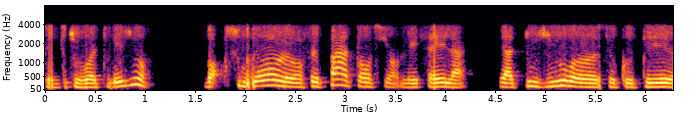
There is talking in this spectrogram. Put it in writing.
ce que tu vois tous les jours. Bon, souvent, on ne fait pas attention, mais ça est là. Il y a toujours ce côté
